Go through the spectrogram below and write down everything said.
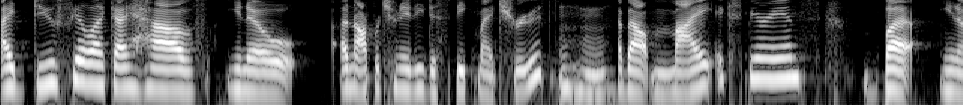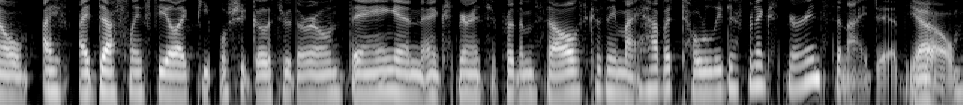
I do feel like I have, you know, an opportunity to speak my truth mm-hmm. about my experience. But, you know, I, I definitely feel like people should go through their own thing and experience it for themselves because they might have a totally different experience than I did. Yeah. So,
